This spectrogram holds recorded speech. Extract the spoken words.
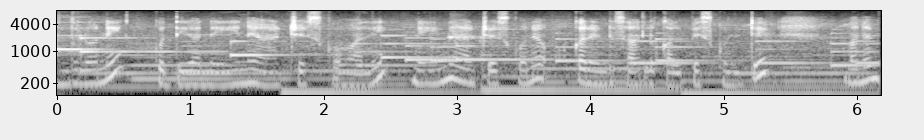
అందులోనే కొద్దిగా నెయ్యిని యాడ్ చేసుకోవాలి. నెయ్యిని యాడ్ చేసుకొని ఒక రెండు సార్లు కలిపేసుకుంటే మనం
